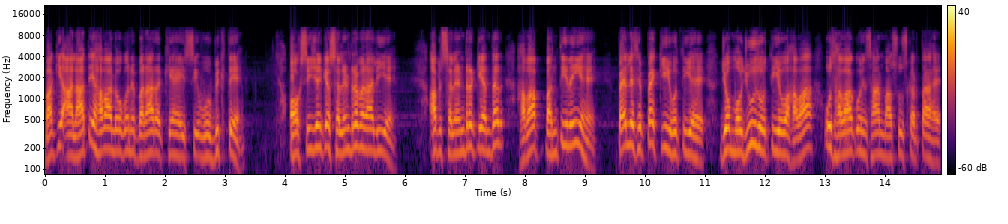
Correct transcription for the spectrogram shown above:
बाकी आलात हवा लोगों ने बना रखे हैं, इससे वो बिकते हैं। ऑक्सीजन के सिलेंडर बना लिए अब सिलेंडर के अंदर हवा बनती नहीं है, पहले से पैक की होती है, जो मौजूद होती है वो हवा, उस हवा को इंसान महसूस करता है,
